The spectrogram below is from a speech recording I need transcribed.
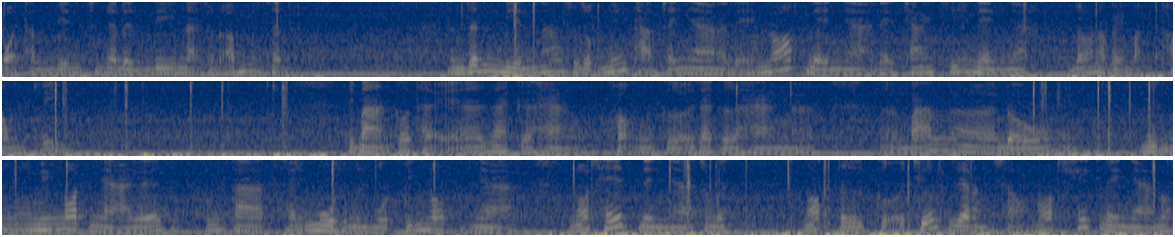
mọi thành viên trong gia đình đi lại cho nó ấm chân. Dân miền Nam sử dụng miếng thảm trải nhà là để nót nền nhà để trang trí nền nhà. Đó là về mặt phong thủy. Thì bạn có thể ra cửa hàng phộng cửa ra cửa hàng à, bán ờ, đồ những miếng nốt nhà đấy chúng ta hãy mua cho mình một miếng nốt nhà nốt hết nền nhà cho mình. Nốt từ cửa trước ra đằng sau nốt hết nền nhà luôn.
